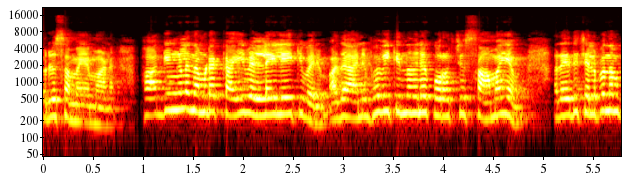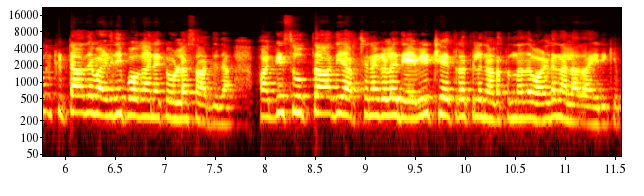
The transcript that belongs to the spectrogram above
ഒരു സമയമാണ്. ഭാഗ്യങ്ങൾ നമ്മുടെ കൈവെള്ളയിലേക്ക് വരും. അത് അനുഭവിക്കുന്നതിന് കുറച്ച് സമയം അതായത് ചിലപ്പോൾ നമുക്ക് കിട്ടാതെ വഴുതി പോകാനൊക്കെ ഉള്ള സാധ്യത. ഭഗ്യസൂക്താദി അർച്ചനകൾ ദേവീക്ഷേത്രത്തിൽ നടത്തുന്നത് വളരെ നല്ലതായിരിക്കും.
